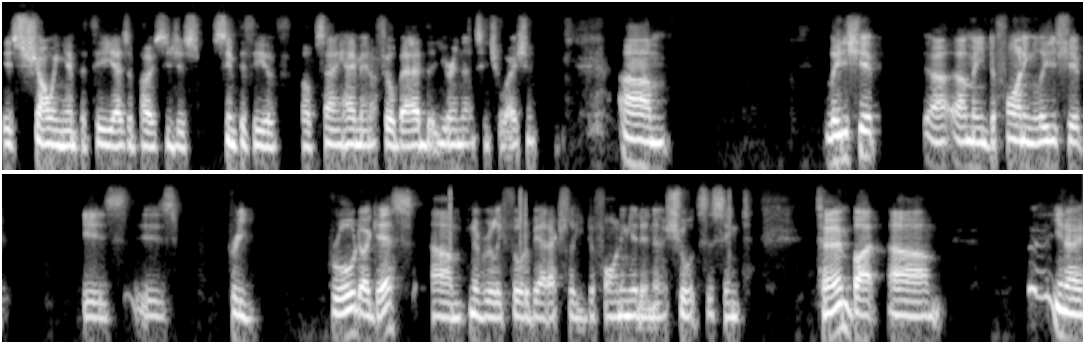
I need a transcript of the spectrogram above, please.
is showing empathy as opposed to just sympathy of of saying hey man i feel bad that you're in that situation. Um, leadership uh, i mean defining leadership is is pretty broad, I guess. Um, never really thought about actually defining it in a short, succinct term, but um, you know,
